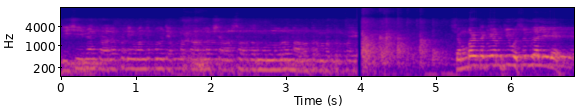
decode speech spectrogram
ಡಿ ಸಿ ಬ್ಯಾಂಕ್ ಆರಪಡಿ ಒಂದು ಕೋಟಿ ಎಪ್ಪತ್ತಾರು ಲಕ್ಷ ಆರು ಸಾವಿರದ ಮುನ್ನೂರ ನಲವತ್ತೊಂಬತ್ತು ರೂಪಾಯಿ शंभर टक्के आमची वसूल झालेली आहे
